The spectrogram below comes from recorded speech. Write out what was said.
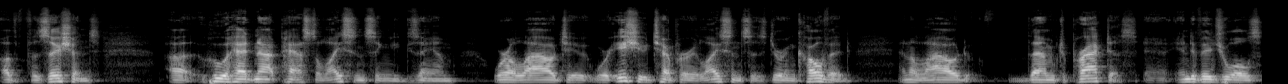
other physicians uh, who had not passed a licensing exam were allowed to, were issued temporary licenses during COVID and allowed them to practice. Uh, individuals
